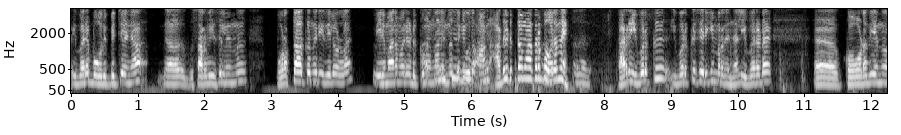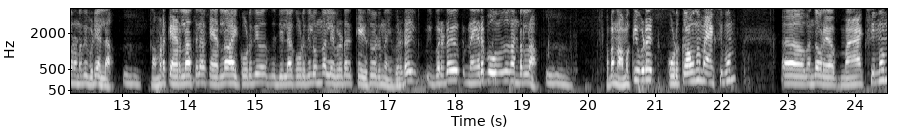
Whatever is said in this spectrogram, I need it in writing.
ഇവരെ ബോധിപ്പിച്ചു കഴിഞ്ഞാൽ സർവീസിൽ നിന്ന് പുറത്താക്കുന്ന രീതിയിലുള്ള തീരുമാനം വരെ എടുക്കുമെന്നാണ് ഇന്നത്തെ ന്യൂസ്. അത് എടുത്താൽ മാത്രം പോരന്നേ. കാരണം ഇവർക്ക് ഇവർക്ക് ശരിക്കും പറഞ്ഞു കഴിഞ്ഞാൽ ഇവരുടെ കോടതി എന്ന് പറയുന്നത് ഇവിടെയല്ല. അല്ല നമ്മുടെ കേരളത്തിലെ കേരള ഹൈക്കോടതി ജില്ലാ കോടതിയിലൊന്നല്ല ഇവരുടെ കേസ് വരുന്നത്. ഇവരുടെ ഇവരുടെ നേരെ പോകുന്നത് സെൻട്രലാണ്. അപ്പൊ നമുക്ക് ഇവിടെ കൊടുക്കാവുന്ന മാക്സിമം എന്താ പറയാ മാക്സിമം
